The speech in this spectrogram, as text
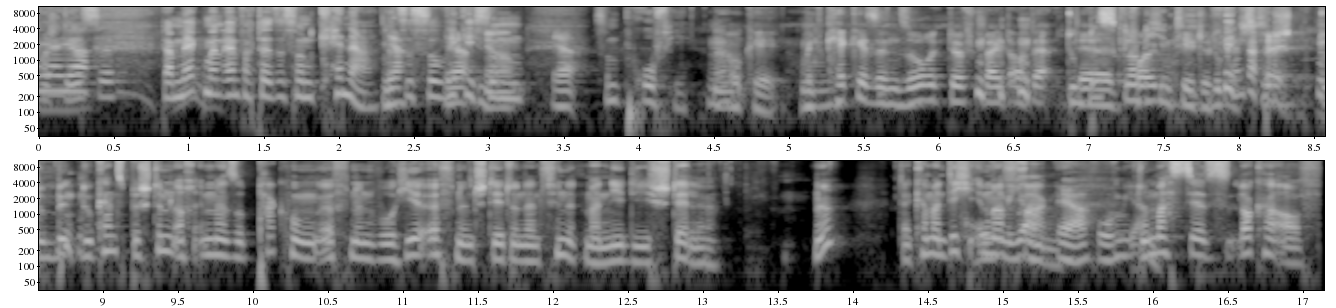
ja, verstehst Da merkt man einfach, das ist so ein Kenner. Das Ja, ist so ja, wirklich so, ja. ein, du? Ja. so ein Profi. Ne? Okay. Mit kecke Sensorik dürfte vielleicht auch der, Du der bist, glaube ich, Folgentitel du kannst, du, du kannst bestimmt auch immer so Packungen öffnen, wo hier öffnen steht und dann findet man nie die Stelle. Ne? Da kann man dich Ruf immer fragen. An. Ja, Du an. machst jetzt locker auf.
